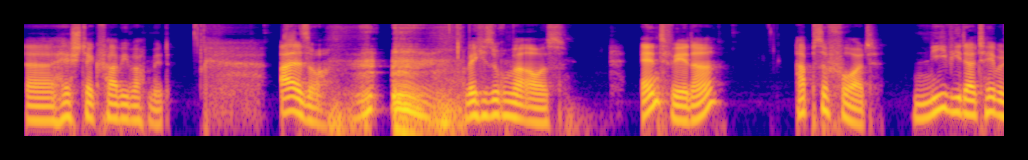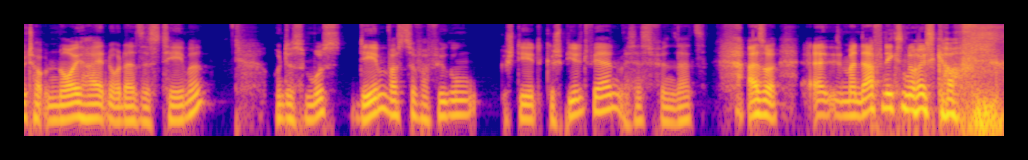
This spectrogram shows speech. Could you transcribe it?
Äh, Hashtag Fabi macht mit. Also, welche suchen wir aus? Entweder ab sofort nie wieder Tabletop-Neuheiten oder Systeme und es muss dem, was zur Verfügung steht, gespielt werden. Was ist das für ein Satz? Also, äh, man darf nichts Neues kaufen.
